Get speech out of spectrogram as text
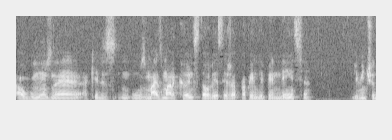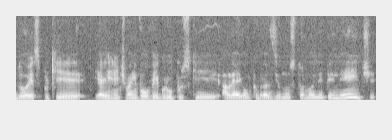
alguns, né, aqueles, os mais marcantes talvez seja a própria independência, de 22, porque e aí a gente vai envolver grupos que alegam que o Brasil não se tornou independente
